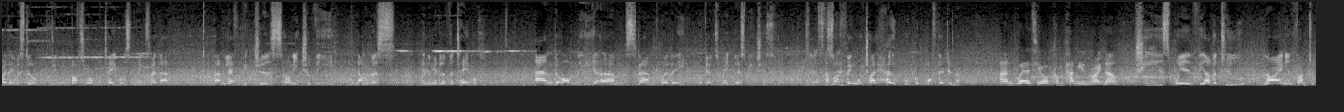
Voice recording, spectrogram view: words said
where they were still putting butter on the tables and things like that, and left pictures on each of the numbers in the middle of the table and on the um, stand where they were going to make their speeches. So it's the sort of thing which I hope will put them off their dinner. And where's your companion right now? She's with the other two lying in front of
